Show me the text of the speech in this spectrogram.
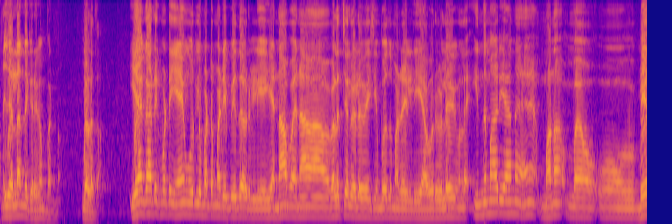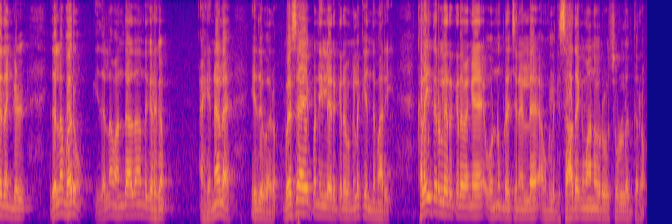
இதெல்லாம் அந்த கிரகம் பண்ணும். இவ்வளோ தான். என் காட்டுக்கு மட்டும் என் ஊரில் மட்டும் மழை பெய்யுது அவர் இல்லையே. ஏன் நான் நான் விளைச்சல் விளைவிக்கும் போது மழை இல்லையே. அவர் விளைவிக்கல இந்த மாதிரியான மன ம- பேதங்கள் இதெல்லாம் வரும். இதெல்லாம் வந்தால் தான் அந்த கிரகம். அதனால் இது வரும். விவசாய பணியில் இருக்கிறவங்களுக்கு இந்த மாதிரி. கலைத்துறையில் இருக்கிறவங்க ஒன்றும் பிரச்சனை இல்லை. அவங்களுக்கு சாதகமான ஒரு சூழலை தரும்.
